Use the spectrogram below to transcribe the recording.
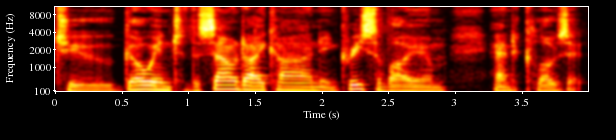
to go into the sound icon, increase the volume, and close it.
